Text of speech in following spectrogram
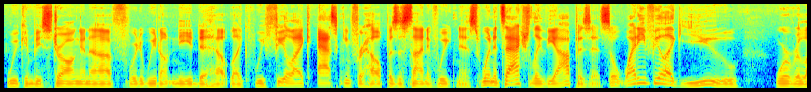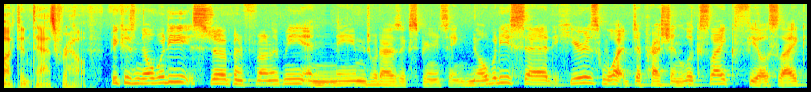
we can be strong enough. We, we don't need to help. Like we feel like asking for help is a sign of weakness when it's actually the opposite. So why do you feel like you were reluctant to ask for help? Because nobody stood up in front of me and named what I was experiencing. Nobody said, here's what depression looks like, feels like.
